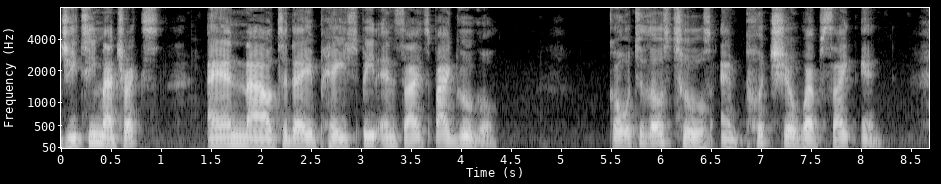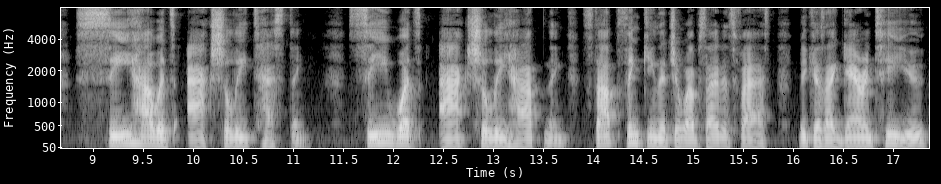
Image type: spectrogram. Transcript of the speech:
GTmetrix, and now today PageSpeed Insights by Google. Go to those tools and put your website in. See how it's actually testing. See what's actually happening. Stop thinking that your website is fast because I guarantee you,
